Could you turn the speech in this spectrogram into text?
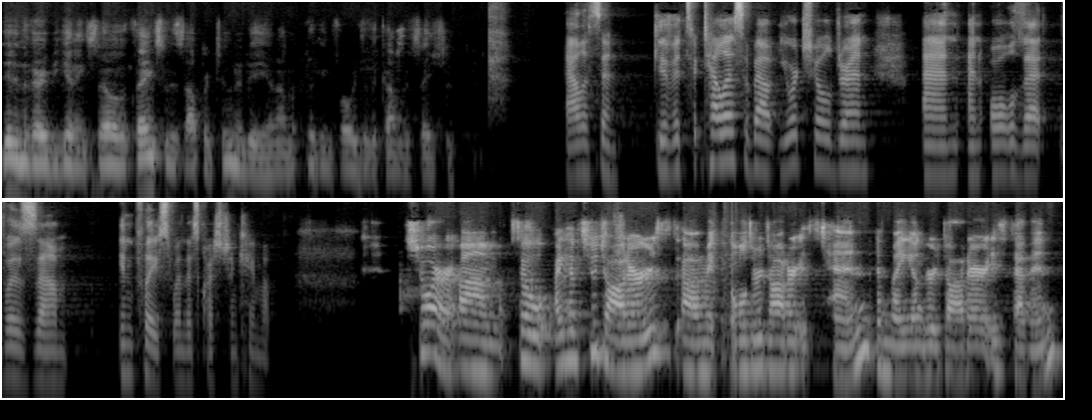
did in the very beginning. So thanks for this opportunity, and I'm looking forward to the conversation. Allison, give it to, tell us about your children and and all that was um, in place when this question came up. Sure. Um, so I have two daughters. Uh, my older daughter is 10 and my younger daughter is seven.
